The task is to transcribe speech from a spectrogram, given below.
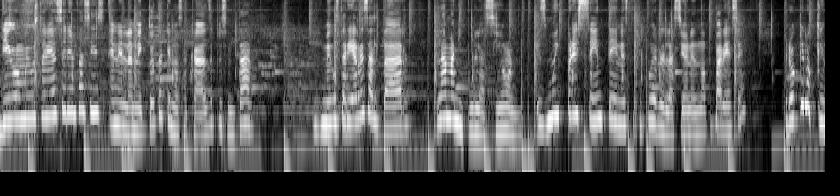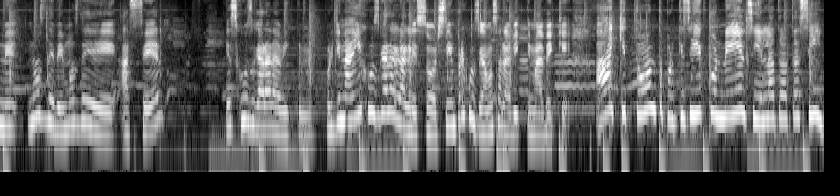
Diego, me gustaría hacer énfasis en la anécdota que nos acabas de presentar. Me gustaría resaltar la manipulación. Es muy presente en este tipo de relaciones, ¿no te parece? Creo que lo que menos debemos de hacer es juzgar a la víctima. Porque nadie juzga al agresor. Siempre juzgamos a la víctima de que, ay, qué tonto, ¿por qué sigue con él si él la trata así?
